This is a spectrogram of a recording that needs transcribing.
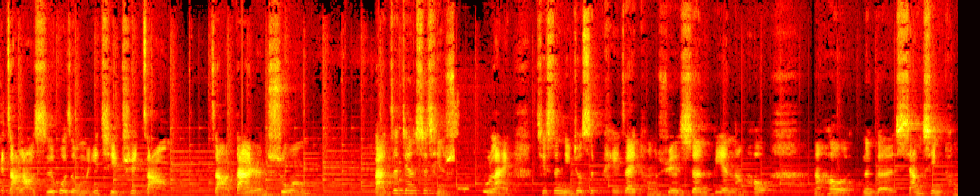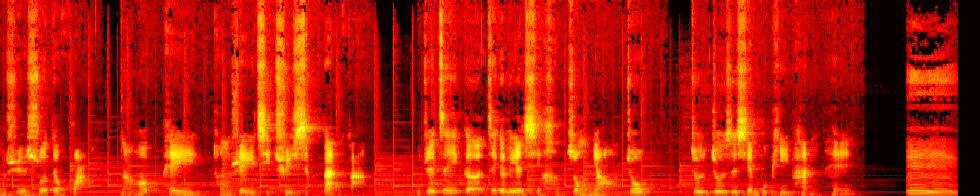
去找老师，或者我们一起去找找大人说，把这件事情说出来。其实你就是陪在同学身边，然后然后那个相信同学说的话，然后陪同学一起去想办法。我觉得这一个这个练习很重要，就就就是先不批判，嘿。嗯，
